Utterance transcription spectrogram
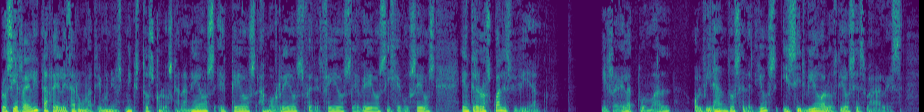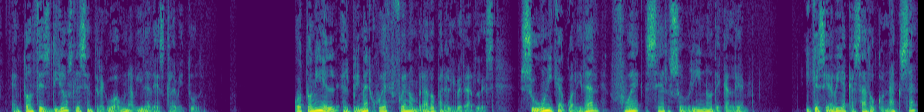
Los israelitas realizaron matrimonios mixtos con los cananeos, eteos, amorreos, fereceos, heveos y jebuseos, entre los cuales vivían. Israel actuó mal, olvidándose de Dios y sirvió a los dioses Baales. Entonces Dios les entregó a una vida de esclavitud. Otoniel, el primer juez, fue nombrado para liberarles. Su única cualidad fue ser sobrino de Caleb, y que se había casado con Axa,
